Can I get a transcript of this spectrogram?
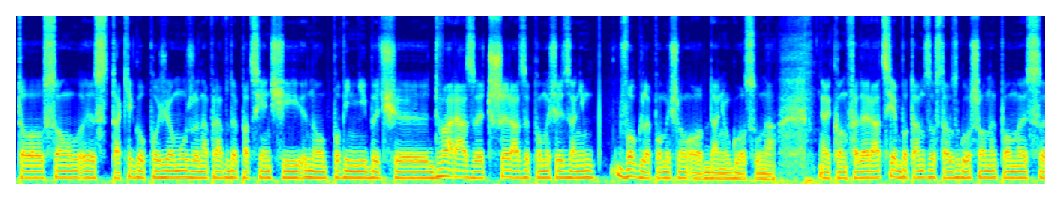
to są z takiego poziomu, że naprawdę pacjenci no, powinni być dwa razy, trzy razy pomyśleć, zanim w ogóle pomyślą o oddaniu głosu na e, Konfederację, bo tam został zgłoszony pomysł e,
